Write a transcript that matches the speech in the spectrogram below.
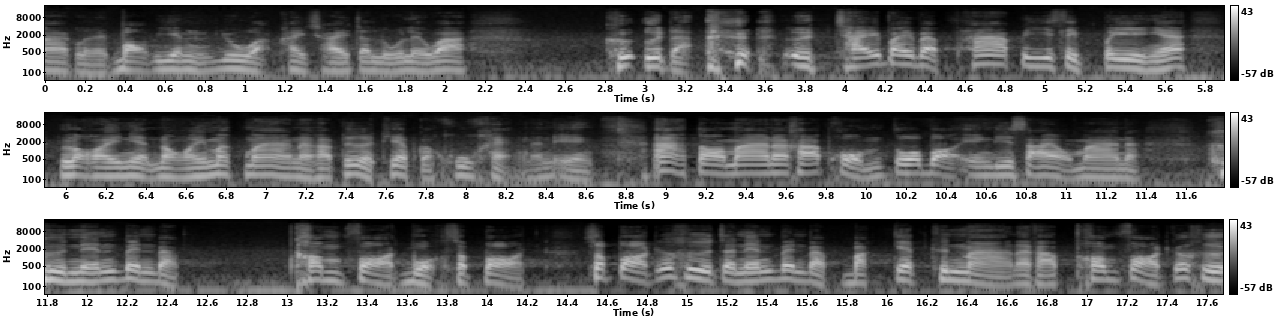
มากๆเลยเบาะ BMW อะใครใช้จะรู้เลยว่าคืออึดอะอึดใช้ไปแบบ 5 ปี 10 ปีอย่างเงี้ยรอยเนี่ยน้อยมากๆนะครับถ้าเกิดเทียบกับคู่แข่งนั่นเองอะต่อมานะครับผมตัวเบาะเองดีไซน์ออกมาน่ะคือเน้นเป็นแบบ คอมฟอร์ตบวกสปอร์ตสปอร์ตก็คือจะเน้นเป็นแบบบักเก็ตขึ้นมานะครับคอมฟอร์ตก็คือ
